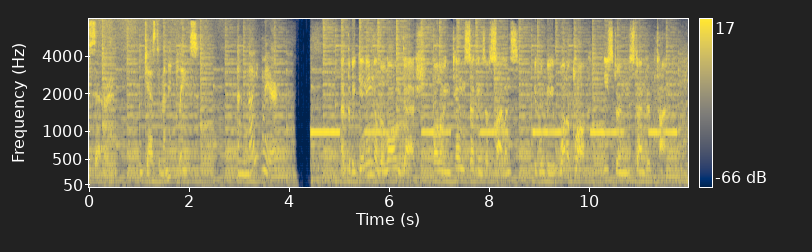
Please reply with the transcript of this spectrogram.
Sir, just a minute, please. A nightmare. At the beginning of the long dash, following 10 seconds of silence, it will be 1 o'clock Eastern Standard Time.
